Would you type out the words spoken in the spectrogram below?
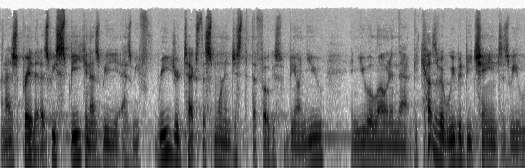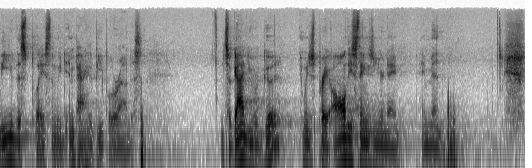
And I just pray that as we speak and as we as we read your text this morning, just that the focus would be on you and you alone, and that because of it, we would be changed as we leave this place and we'd impact the people around us. And so, God, you are good, and we just pray all these things in your name. Amen.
